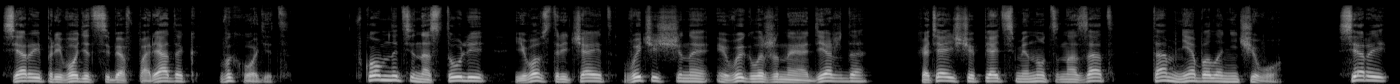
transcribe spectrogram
Серый приводит себя в порядок, выходит. В комнате на стуле его встречает вычищенная и выглаженная одежда, хотя еще пять минут назад там не было ничего. Серый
